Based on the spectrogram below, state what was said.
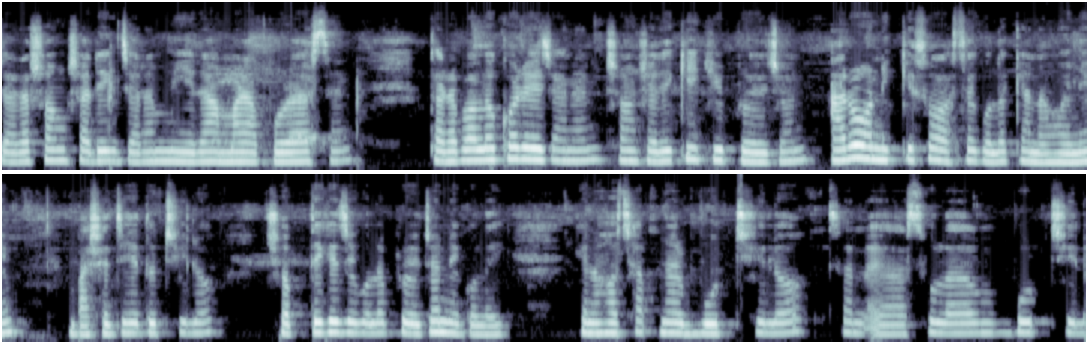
যারা সংসারিক, যারা মেয়েরা, আমার আপুরা আছেন, তারা ভালো করে জানেন সংসারে কি কি প্রয়োজন। আরও অনেক কিছু আছে এগুলো কেনা হয়নি। বাসা যেহেতু ছিল, সব থেকে যেগুলো প্রয়োজন এগুলোই। কেন হচ্ছে আপনার বুট ছিল সোলা বুট ছিল,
